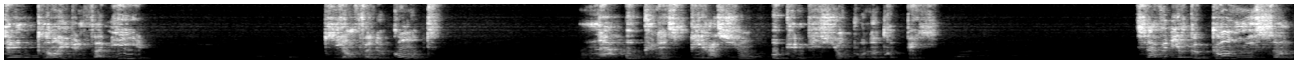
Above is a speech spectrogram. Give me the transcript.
d'un clan et d'une famille qui, en fin de compte, n'a aucune inspiration, aucune vision pour notre pays. Cela veut dire que quand nous sommes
